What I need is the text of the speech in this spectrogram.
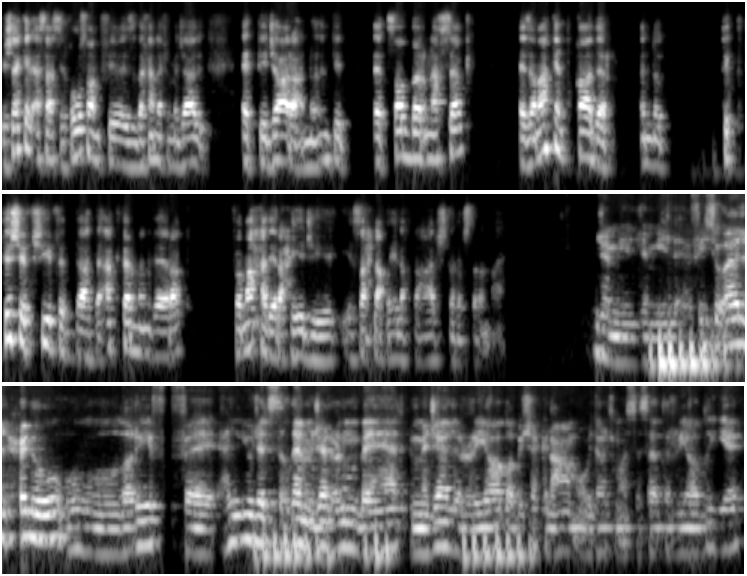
بشكل أساسي خصوصا في إذا دخلنا في مجال التجارة إنه أنت تصدر نفسك. إذا ما كنت قادر إنه تكتشف شيء في الداتا أكثر من غيرك فما حدا راح يجي يصح لك ويقول لك تعال اشتغل اشتغل معي. جميل جميل. في سؤال حلو وظريف. هل يوجد استخدام مجال علوم البيانات بمجال الرياضة بشكل عام أو إدارة المؤسسات الرياضية؟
